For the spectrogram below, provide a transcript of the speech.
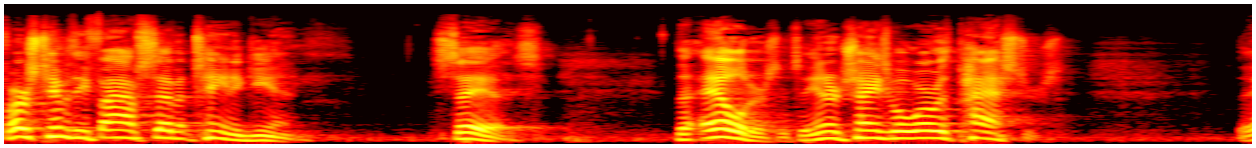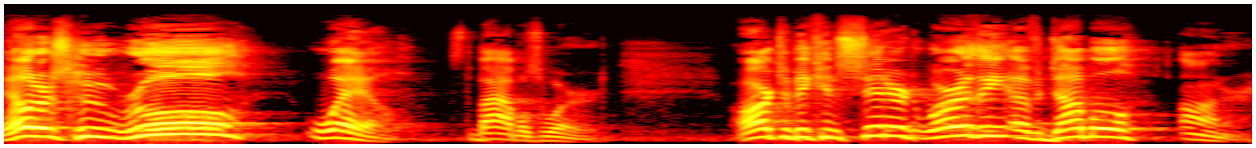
1 Timothy 5 17 again says, the elders, it's an interchangeable word with pastors. The elders who rule well, it's the Bible's word, are to be considered worthy of double honor.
